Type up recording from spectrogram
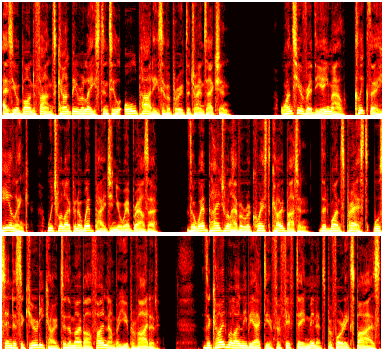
as your bond funds can't be released until all parties have approved the transaction. Once you have read the email, click the Here link, which will open a web page in your web browser. The web page will have a request code button that once pressed will send a security code to the mobile phone number you provided. The code will only be active for 15 minutes before it expires,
